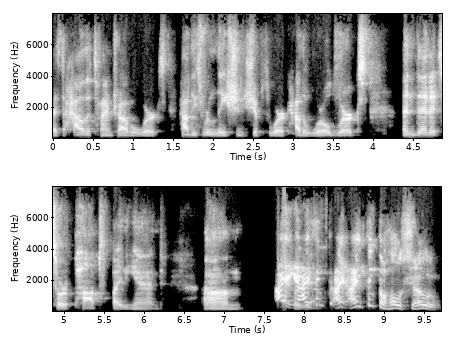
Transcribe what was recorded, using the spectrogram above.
as to how the time travel works, how these relationships work, how the world works, and then it sort of pops by the end. Um, I, yeah. I think I, I think the whole show.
